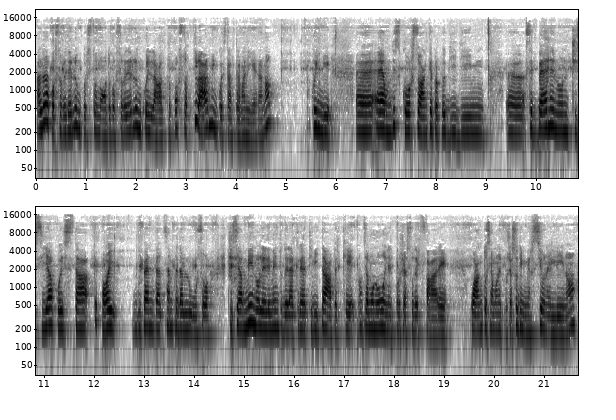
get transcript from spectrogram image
Allora posso vederlo in questo modo, posso vederlo in quell'altro, posso attivarmi in quest'altra maniera, no? Quindi eh, è un discorso anche proprio di, di eh, sebbene non ci sia questa, che poi dipende da, sempre dall'uso, ci sia meno l'elemento della creatività perché non siamo noi nel processo del fare quanto siamo nel processo di immersione lì, no?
